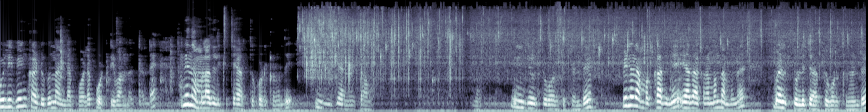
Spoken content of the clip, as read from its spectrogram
ഉലിവയും കടുകും നല്ല പോലെ പൊട്ടി വന്നിട്ടുണ്ട്. ഇനി നമ്മൾ അതിലേക്ക് ചേർത്ത് കൊടുക്കുന്നത് ഇഞ്ചിയാണ് കേട്ടോ ഇഞ്ചി ഇട്ട് കൊടുത്തിട്ടുണ്ട്. പിന്നെ നമുക്കതിന് യഥാക്രമം നമ്മൾ വെളുത്തുള്ളി ചേർത്ത് കൊടുക്കുന്നുണ്ട്.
